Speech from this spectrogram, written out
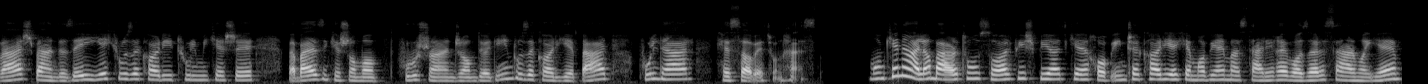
وش به اندازه یک روز کاری طول می‌کشه و بعد از اینکه شما فروش رو انجام دادین روز کاری بعد پول در حسابتون هست. ممکنه الان براتون سوال پیش بیاد که خب این چه کاریه که ما بیایم از طریق بازار سرمایه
